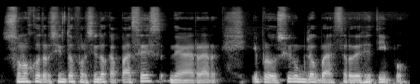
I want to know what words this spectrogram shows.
Somos 400% capaces de agarrar y producir un blockbuster de ese tipo.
